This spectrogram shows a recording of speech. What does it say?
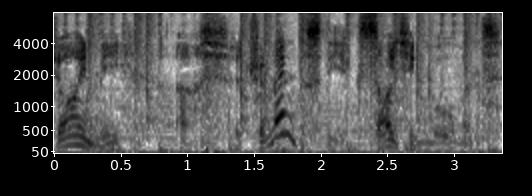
join me at a tremendously exciting moment.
